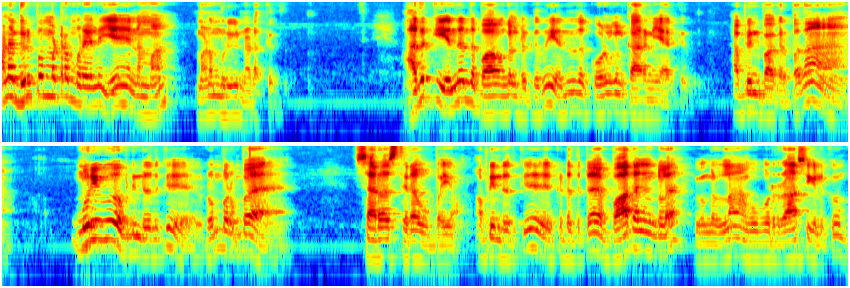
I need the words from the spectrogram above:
ஆனால் விருப்பமற்ற முறையில் ஏன் நம்ம மனமுறிவு நடக்குது? அதுக்கு எந்தெந்த பாவங்கள் இருக்குது எந்தெந்த கோள்கள் காரணியாக இருக்குது அப்படின்னு பார்க்குறப்ப தான் முறிவு அப்படின்றதுக்கு ரொம்ப ரொம்ப சரஸ்திர உபயம் அப்படின்றதுக்கு கிட்டத்தட்ட பாதகங்களை இவங்கள்லாம் ஒவ்வொரு ராசிகளுக்கும்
